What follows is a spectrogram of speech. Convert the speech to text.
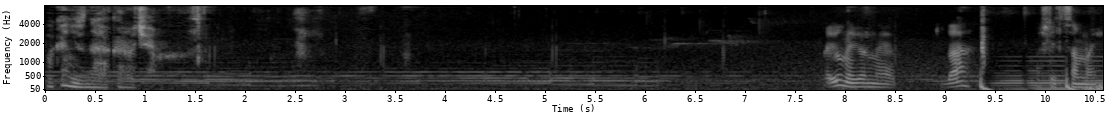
Пока не знаю, короче. Пойду, наверное, туда. Пошлите со мной.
